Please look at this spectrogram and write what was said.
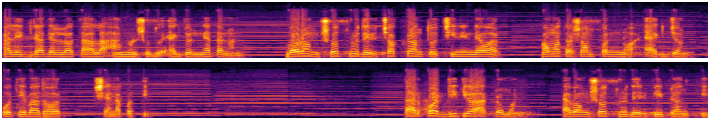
খালিদ রাদেল্লাহ তাআলা আনহু শুধু একজন নেতা নন, বরং শত্রুদের চক্রান্ত চিনে নেওয়ার ক্ষমতা সম্পন্ন একজন প্রতিভাধর সেনাপতি। তারপর দ্বিতীয় আক্রমণ এবং শত্রুদের বিভ্রান্তি।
